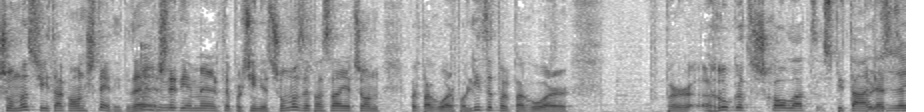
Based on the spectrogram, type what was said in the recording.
shumës që i takon shtetit dhe mm -hmm. shteti e merr këtë përqindje të shumës dhe pastaj e çon për të paguar policët, për të paguar për rrugët, shkollat, spitalet. Për çdo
